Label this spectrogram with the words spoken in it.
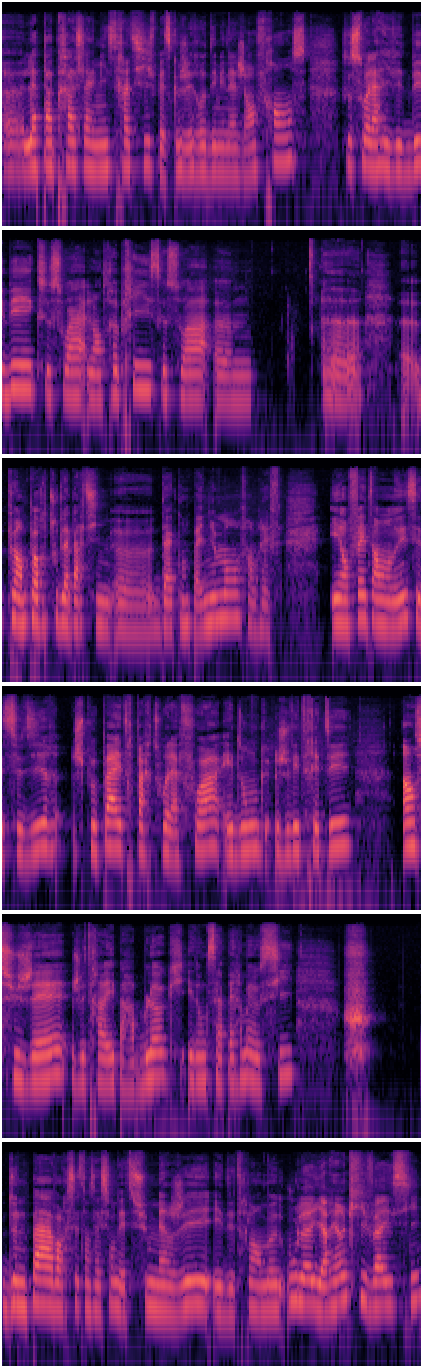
euh, la paperasse, l'administratif, parce que j'ai redéménagé en France, que ce soit l'arrivée de bébé, que ce soit l'entreprise, que ce soit euh, euh, peu importe toute la partie d'accompagnement, enfin bref. Et en fait, à un moment donné, c'est de se dire, je peux pas être partout à la fois, et donc je vais traiter un sujet, je vais travailler par bloc, et donc ça permet aussi de ne pas avoir cette sensation d'être submergé et d'être là en mode, oula, il y a rien qui va ici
